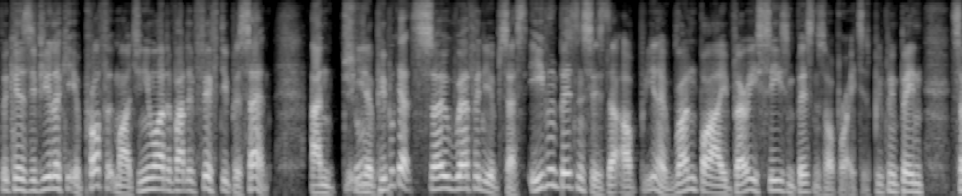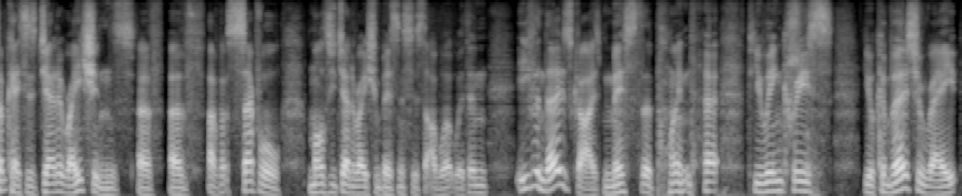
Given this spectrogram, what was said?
Because if you look at your profit margin, you might have added 50%. And, sure. you know, people get so revenue obsessed. Even businesses that are, you know, run by very seasoned business operators. People have been, in some cases, generations of, of I've got several multi generation businesses that I work with. And even those guys miss the point that if you increase sure. your conversion rate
